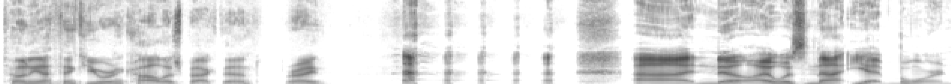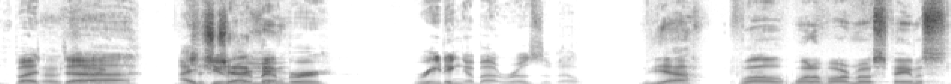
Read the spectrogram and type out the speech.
Tony, I think you were in college back then, right? Uh, no, I was not yet born, but Okay. uh, I do checking. remember reading about Roosevelt. Yeah. Well, one of our most famous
